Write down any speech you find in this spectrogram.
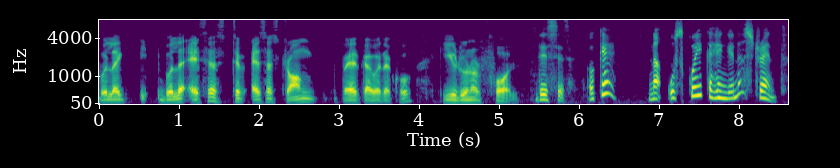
बोला बोला ऐसा स्टिफ ऐसा स्ट्रॉन्ग पैर का वो रखो कि you do not fall this is okay ना उसको ही कहेंगे ना स्ट्रेंथ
